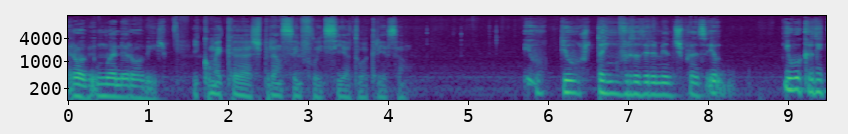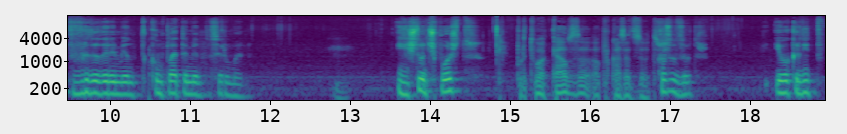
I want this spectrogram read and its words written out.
era um ano era o abismo. E como é que a esperança influencia a tua criação? Eu, eu tenho verdadeiramente esperança. Eu, eu acredito verdadeiramente, completamente no ser humano. E estou disposto. Por tua causa ou por causa dos outros? Por causa dos outros. Eu acredito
